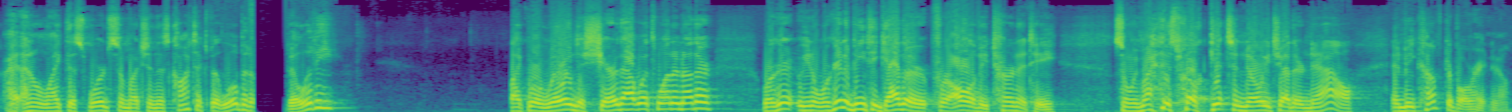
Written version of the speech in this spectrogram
I, I don't like this word so much in this context, but a little bit of ability. Like we're willing to share that with one another. We're you know, we're going to be together for all of eternity. So we might as well get to know each other now and be comfortable right now.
